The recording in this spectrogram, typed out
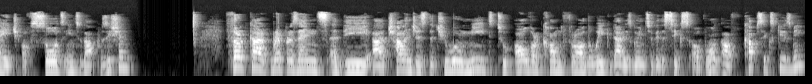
Page of Swords into that position. Third card represents uh, the uh, challenges that you will need to overcome throughout the week. That is going to be the six of one of cups, excuse me.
